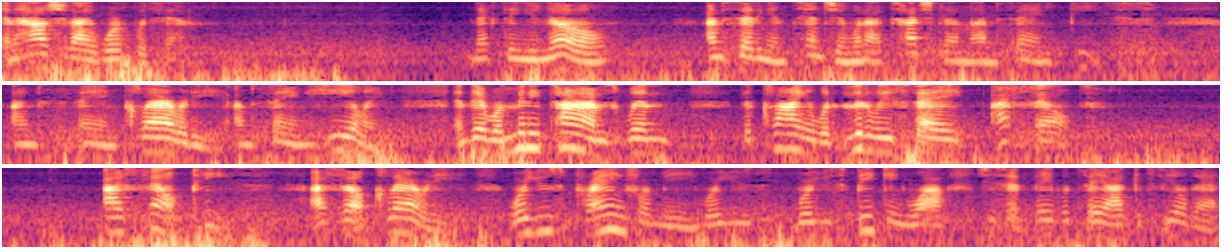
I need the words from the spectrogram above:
and how should I work with them? Next thing you know, I'm setting intention. When I touch them, I'm saying peace. I'm saying clarity. I'm saying healing. And there were many times when the client would literally say, I felt, I felt peace. I felt clarity. Were you praying for me? Were you were you speaking while she said they would say I could feel that.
